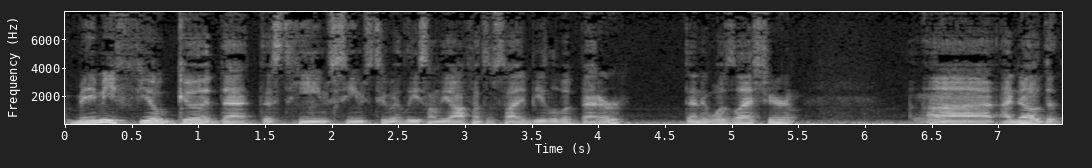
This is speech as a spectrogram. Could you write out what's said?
made me feel good that this team seems to, at least on the offensive side, be a little bit better than it was last year. Uh, I know that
